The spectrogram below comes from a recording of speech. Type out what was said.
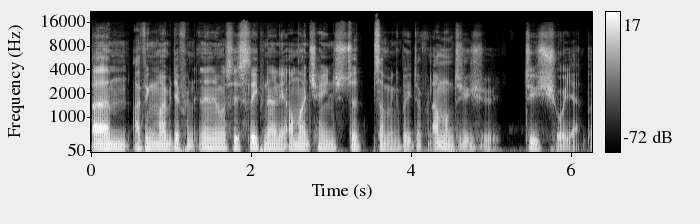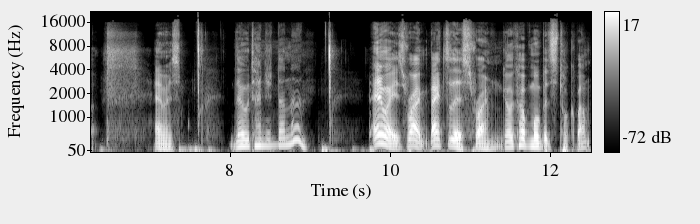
um, I think it might be different. And then also sleeping early, I might change to something completely different. I'm not too sure, too sure yet, but anyways, little tangent done there. Anyways, right, back to this. Right, got a couple more bits to talk about.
